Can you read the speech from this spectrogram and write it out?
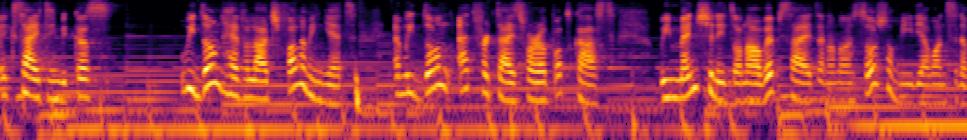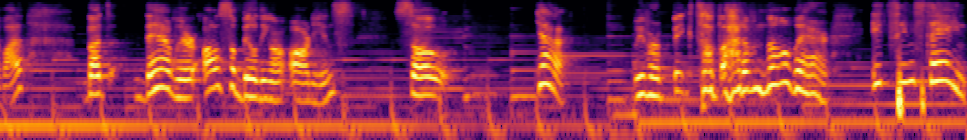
exciting because we don't have a large following yet and we don't advertise for our podcast. We mention it on our website and on our social media once in a while, but there we're also building our audience. So, yeah, we were picked up out of nowhere. It's insane.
